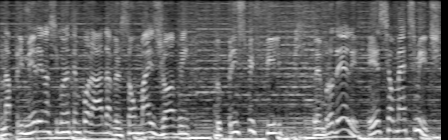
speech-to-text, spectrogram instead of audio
Na primeira e na segunda temporada, a versão mais jovem do príncipe Philip. Lembrou dele? Esse é o Matt Smith.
